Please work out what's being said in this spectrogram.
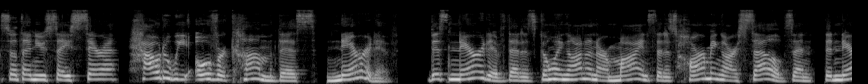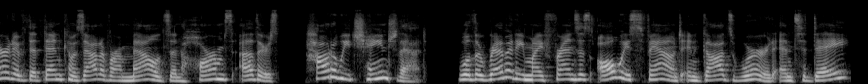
So then you say, Sarah, how do we overcome this narrative? this narrative that is going on in our minds that is harming ourselves and the narrative that then comes out of our mouths and harms others. How do we change that? Well, the remedy, my friends, is always found in God's word. And today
